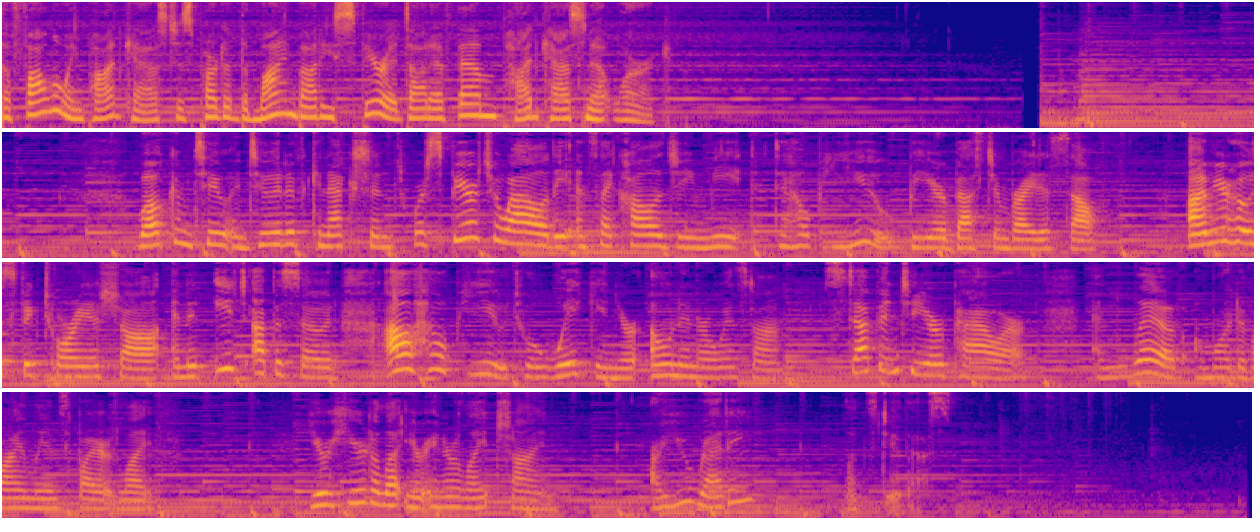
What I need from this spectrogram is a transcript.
The following podcast is part of the MindBodySpirit.fm podcast network. Welcome to Intuitive Connections, where spirituality and psychology meet to help you be your best and brightest self. I'm your host, Victoria Shaw, and in each episode, I'll help you to awaken your own inner wisdom, step into your power, and live a more divinely inspired life. You're here to let your inner light shine. Are you ready? Let's do this.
